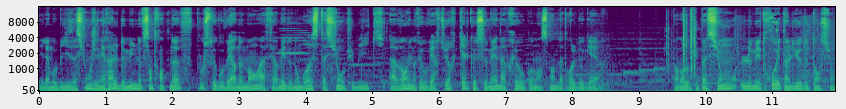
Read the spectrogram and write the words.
et la mobilisation générale de 1939 pousse le gouvernement à fermer de nombreuses stations au public avant une réouverture quelques semaines après au commencement de la drôle de guerre. Pendant l'occupation, le métro est un lieu de tension,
